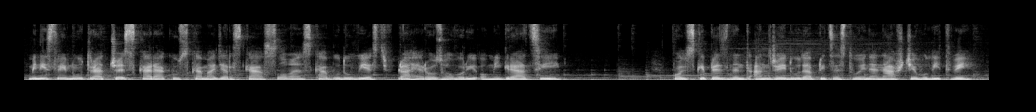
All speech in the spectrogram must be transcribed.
Ministri vnútra Česka, Rakúska, Maďarska a Slovenska budú viesť v Prahe rozhovory o migrácii. Poľský prezident Andrzej Duda pricestuje na návštevu Litvy.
